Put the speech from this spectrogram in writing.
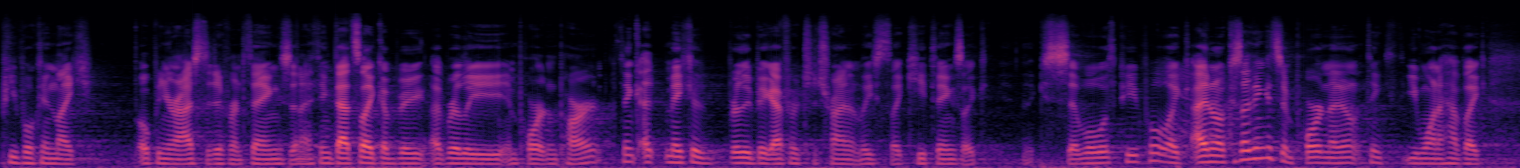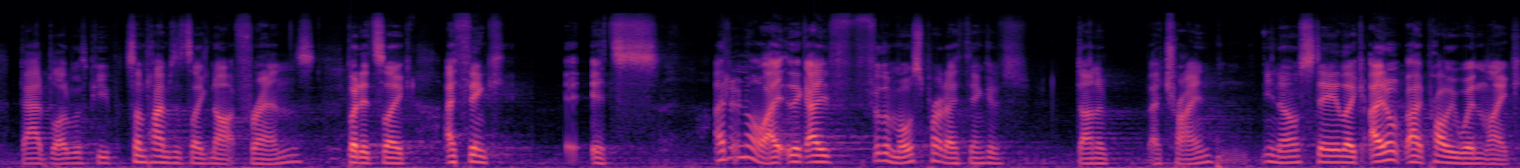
people can like open your eyes to different things and i think that's like a big a really important part i think i make a really big effort to try and at least like keep things like, like civil with people. Like i don't know because i think it's important. I don't think you want to have like bad blood with people. Sometimes it's like not friends but it's like i think it's i don't know. I like i for the most part i think i've done a i try and you know stay like i don't i probably wouldn't like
